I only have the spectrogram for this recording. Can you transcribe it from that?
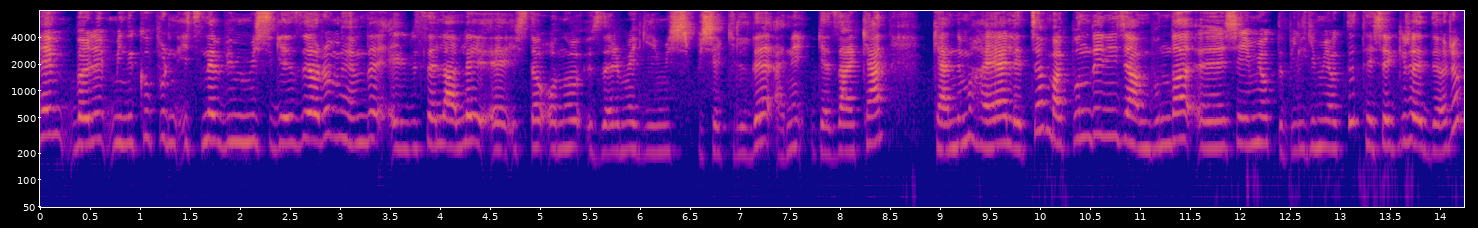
Hem böyle Mini Cooper'ın içine binmiş geziyorum hem de elbiselerle e, işte onu üzerime giymiş bir şekilde hani gezerken kendimi hayal edeceğim. Bak bunu deneyeceğim. Bunda e, şeyim yoktu, bilgim yoktu. Teşekkür ediyorum.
